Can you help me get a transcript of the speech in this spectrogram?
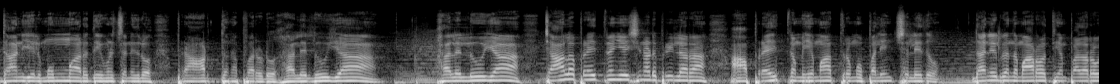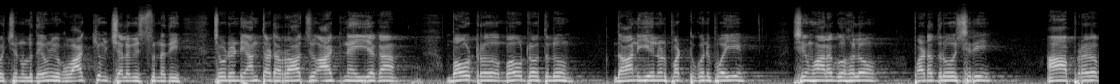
ధాన్యాలు ముమ్మారు దేవుని సన్నిధిలో ప్రార్థన పరుడు. హలలుయా హలలుయా చాలా ప్రయత్నం చేసినాడు ప్రియులారా. ఆ ప్రయత్నం ఏమాత్రము ఫలించలేదు. దాని గ్రంథం ఆరోగ్యం పదహారు వచనంలో దేవుని యొక్క వాక్యం చెలవిస్తున్నది. చూడండి అంతటా రాజు ఆజ్ఞ ఇయ్యగా బౌడ్రో బౌడ్రౌతులు దాని ఏలును పట్టుకొని పోయి సింహాల గుహలో పడద్రోసిరి. ఆ ప్ర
